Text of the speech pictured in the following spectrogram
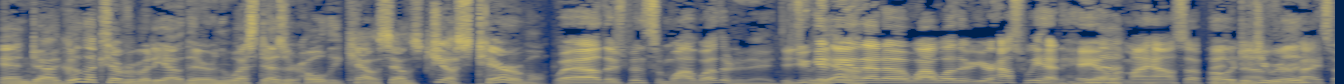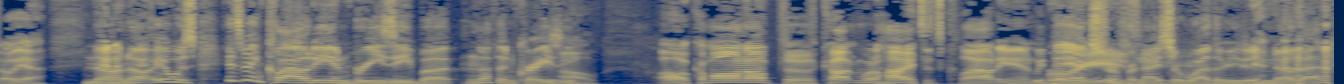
And uh, good luck to everybody out there in the West Desert. Holy cow, sounds just terrible. Well, there's been some wild weather today. Did you get Yeah. any of that uh, wild weather at your house? We had hail No. at my house up in Oh, did uh, you Fruit really? Heights. Oh, yeah. No, And- no, it was. It's been cloudy and breezy, but nothing crazy. Oh, oh, come on up to Cottonwood Heights. It's cloudy and we pay extra for nicer weather. You didn't know that.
